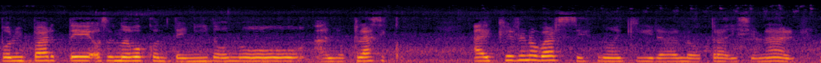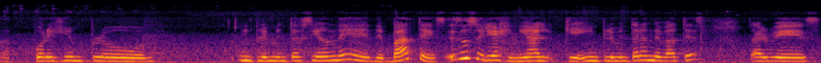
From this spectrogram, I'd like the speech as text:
por mi parte, o sea, nuevo contenido, no a lo clásico. Hay que renovarse, no hay que ir a lo tradicional. Por ejemplo, implementación de debates. Eso sería genial, que implementaran debates, tal vez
